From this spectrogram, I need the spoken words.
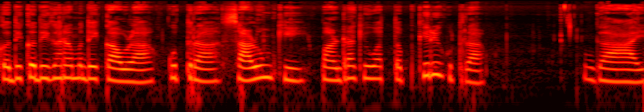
कधीकधी घरामध्ये कावळा कुत्रा साळुंकी पांढरा किंवा तपकिरी कुत्रा गाय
